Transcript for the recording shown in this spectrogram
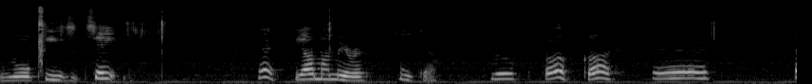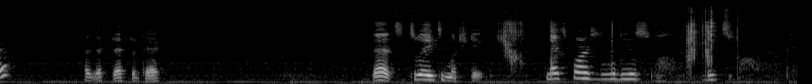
little piece of tape. Hey, y'all my mirror. There you go. Oh gosh. Uh, uh, I guess that's okay. That's way too much tape. Next part is a little bit smaller. A bit smaller, okay.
